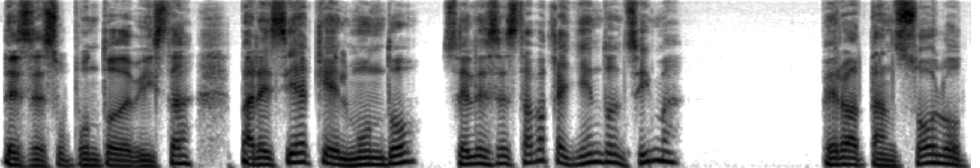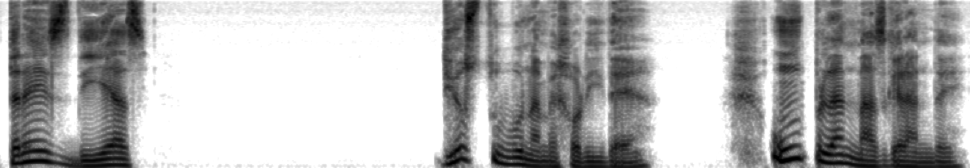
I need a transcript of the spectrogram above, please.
Desde su punto de vista, parecía que el mundo se les estaba cayendo encima. Pero a tan solo tres días, Dios tuvo una mejor idea, un plan más grande,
